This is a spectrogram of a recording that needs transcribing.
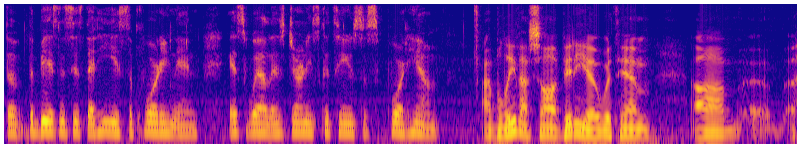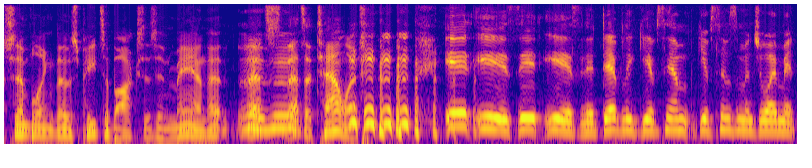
the the businesses that he is supporting, and as well as Journeys continues to support him. I believe I saw a video with him um, uh, assembling those pizza boxes, and man, that that's mm-hmm. that's a talent. it is, it is, and it definitely gives him gives him some enjoyment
